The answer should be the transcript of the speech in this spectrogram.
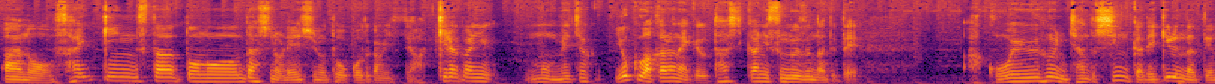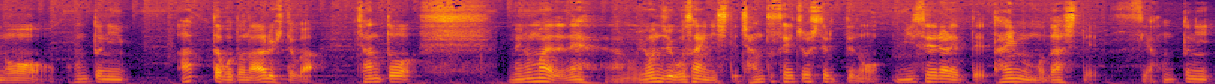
あの最近スタートのダッシュの練習の投稿とか見てて明らかにもうめちゃよくわからないけど確かにスムーズになっててあこういう風にちゃんと進化できるんだっていうのを本当に会ったことのある人がちゃんと目の前でねあの45歳にしてちゃんと成長してるっていうのを見せられてタイムも出していや本当に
